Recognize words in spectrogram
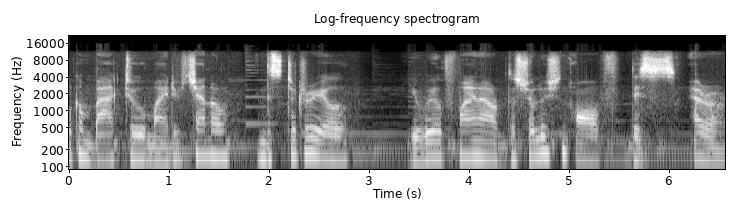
Welcome back to my YouTube channel. In this tutorial, you will find out the solution of this error.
